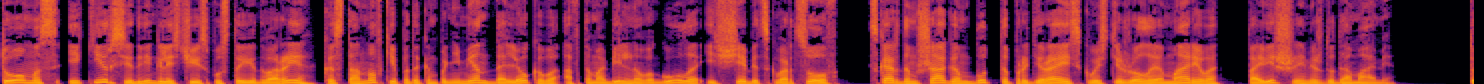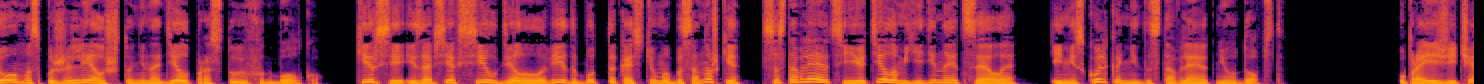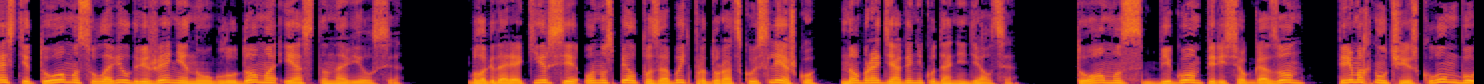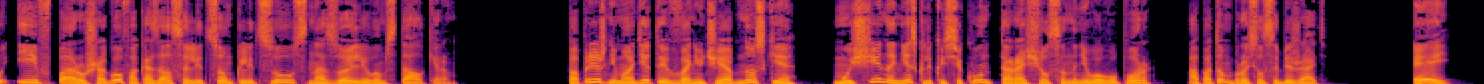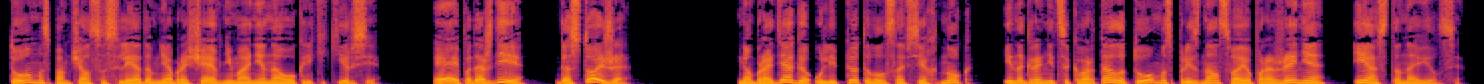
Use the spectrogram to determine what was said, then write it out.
Томас и Кирси двигались через пустые дворы к остановке под аккомпанемент далекого автомобильного гула и щебет скворцов, с каждым шагом будто продираясь сквозь тяжелое марево, повисшее между домами. Томас пожалел, что не надел простую футболку. Кирси изо всех сил делала вид, будто костюмы-босоножки составляют с ее телом единое целое и нисколько не доставляют неудобств. У проезжей части Томас уловил движение на углу дома и остановился. Благодаря Кирсе он успел позабыть про дурацкую слежку, но бродяга никуда не делся. Томас бегом пересек газон, перемахнул через клумбу и в пару шагов оказался лицом к лицу с назойливым сталкером. По-прежнему одетый в вонючие обноски, мужчина несколько секунд таращился на него в упор, а потом бросился бежать. «Эй!» Томас помчался следом, не обращая внимания на окрики Кирси. «Эй, подожди! Да стой же!» Но бродяга улепетывал со всех ног, и на границе квартала Томас признал свое поражение и остановился.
